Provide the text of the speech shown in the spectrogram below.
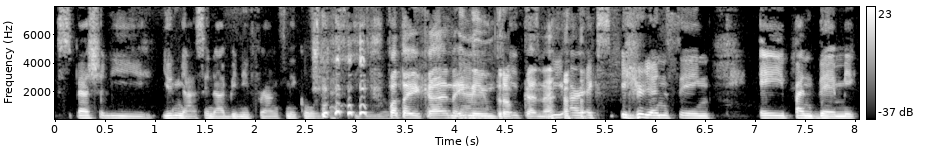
Especially, yun nga, sinabi ni Frank Nicole Castillo. Patay ka, na name drop ka na. We are experiencing a pandemic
